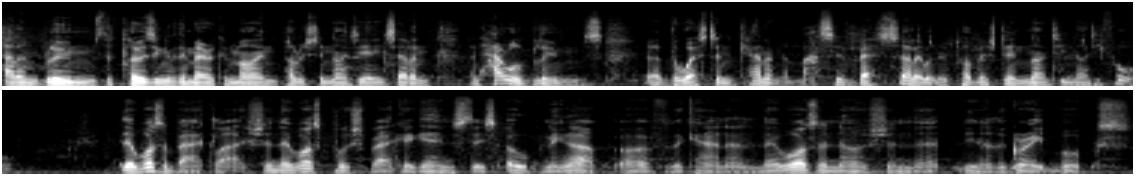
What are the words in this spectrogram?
Allan Bloom's The Closing of the American Mind, published in 1987, and Harold Bloom's uh, The Western Canon, a massive bestseller when it was published in 1994. There was a backlash and there was pushback against this opening up of the canon. There was a notion that, you know, the great books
